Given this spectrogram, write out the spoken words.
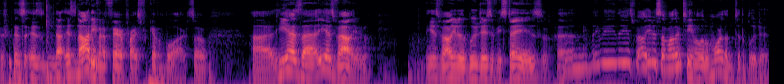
is is not, is not even a fair price for Kevin Pillar. So uh, he has that. He has value. He has value to the Blue Jays if he stays. Uh, maybe he has value to some other team a little more than to the Blue Jays.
